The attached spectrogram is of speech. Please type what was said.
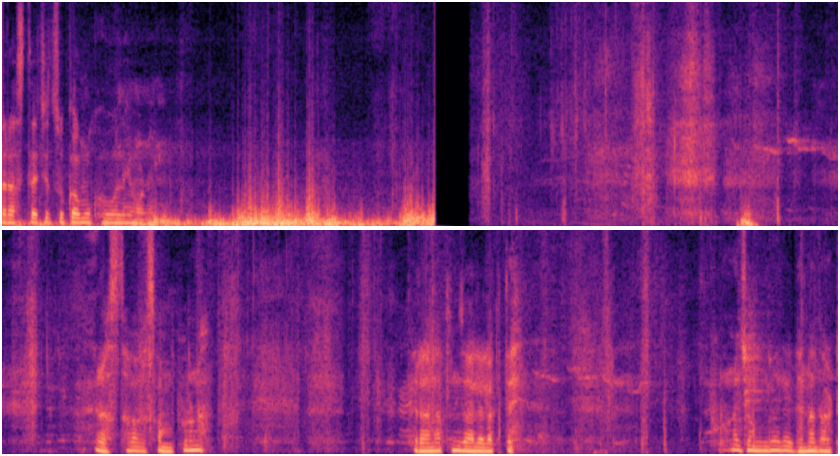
रस्त्याची चुकामुक होऊ नये म्हणून. रस्ता संपूर्ण रानातून जायला लागतंय. पूर्ण जंगल आहे घनदाट.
